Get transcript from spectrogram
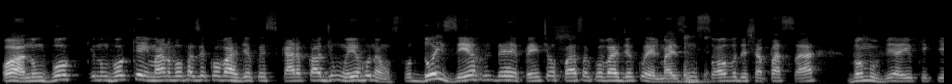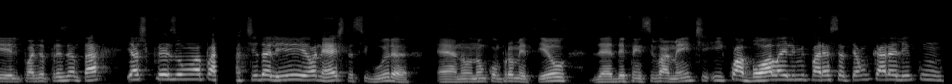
ó, não vou, não vou queimar, não vou fazer covardia com esse cara por causa de um erro, não. Se for dois erros, de repente eu faço a covardia com ele, mas um só vou deixar passar Vamos ver aí o que, que ele pode apresentar. E acho que fez uma partida ali honesta, segura, é, não, não, comprometeu é, defensivamente. E com a bola, ele me parece até um cara ali com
